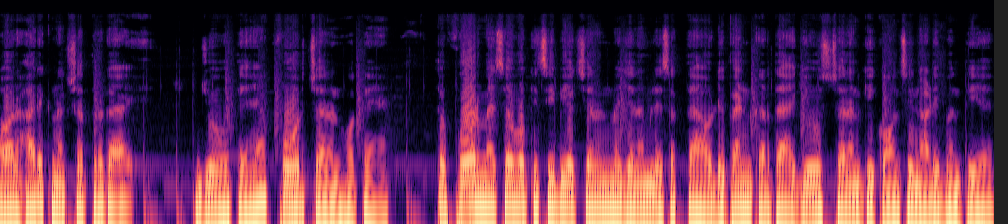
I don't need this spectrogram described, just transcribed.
और हर एक नक्षत्र का जो होते हैं फोर चरण होते हैं। तो फोर में से वो किसी भी एक चरण में जन्म ले सकता है और डिपेंड करता है कि उस चरण की कौन सी नाड़ी बनती है।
